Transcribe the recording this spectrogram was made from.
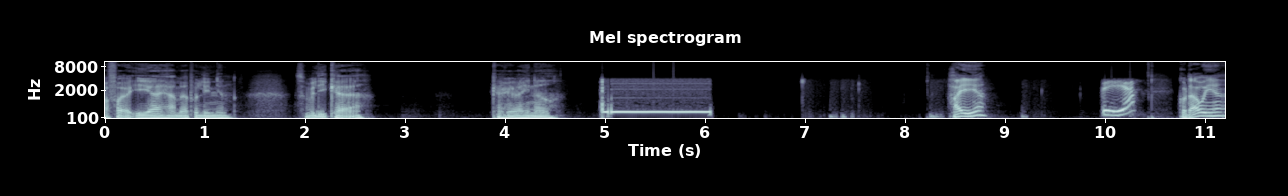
at få Ea her med på linjen, så vi lige kan, kan høre hende ad. Hej Ea. Det er jeg. Goddag Ea.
